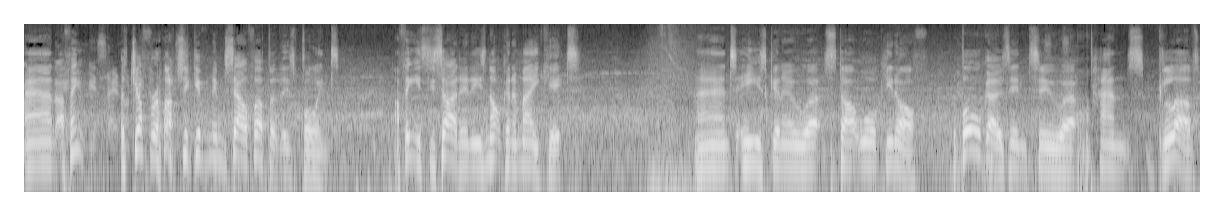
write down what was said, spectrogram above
and I think has Jofra Archer given himself up at this point? I think he's decided he's not going to make it. And he's going to uh, start walking off. The ball goes into uh, Pant's gloves.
